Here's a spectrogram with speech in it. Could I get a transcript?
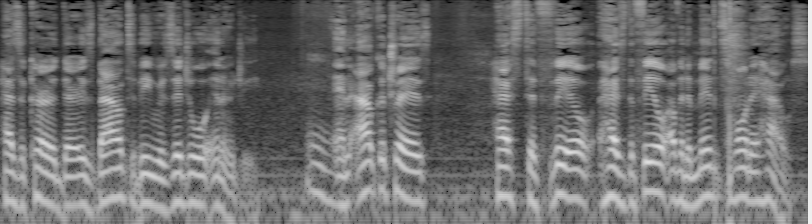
has occurred, there is bound to be residual energy. And Alcatraz has to feel has the feel of an immense haunted house,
